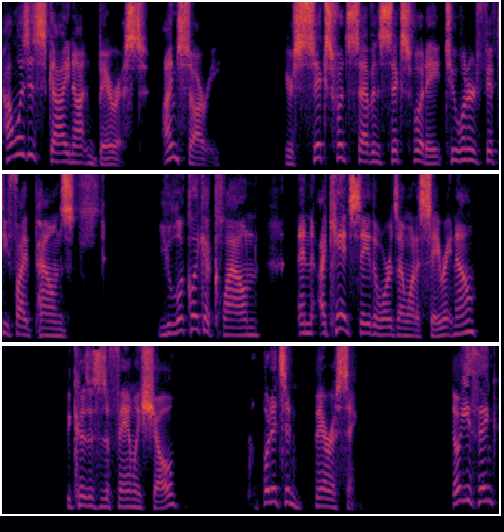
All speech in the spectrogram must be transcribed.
How is this guy not embarrassed? I'm sorry. You're six foot seven, six foot eight, 255 pounds. You look like a clown. And I can't say the words I want to say right now because this is a family show, but it's embarrassing. Don't you think?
